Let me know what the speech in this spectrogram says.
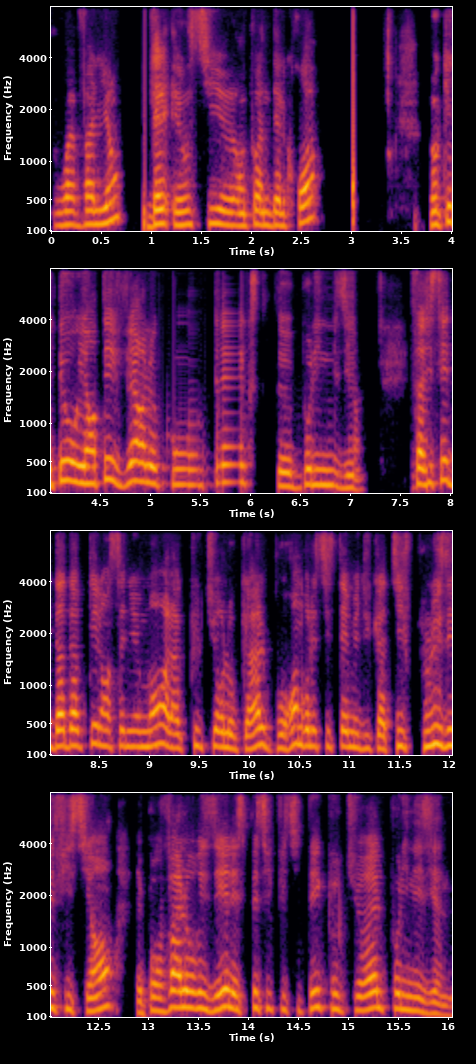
Valiant, et aussi euh, Antoine Delcroix, donc, qui était orientée vers le contexte polynésien. Il s'agissait d'adapter l'enseignement à la culture locale pour rendre le système éducatif plus efficient et pour valoriser les spécificités culturelles polynésiennes.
